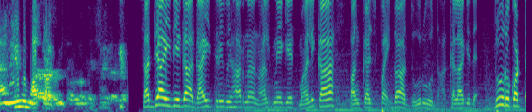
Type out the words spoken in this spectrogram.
ನಾನೇನು ಮಾತಾಡೋದಿಲ್ಲ. ಸದ್ಯ ಇದೀಗ ಗಾಯತ್ರಿ ವಿಹಾರ್ನ ನಾಲ್ಕನೇ ಗೇಟ್ ಮಾಲೀಕ ಪಂಕಜ್ ಪೈ ದ ದೂರು ದಾಖಲಾಗಿದೆ. ದೂರು ಕೊಟ್ಟ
